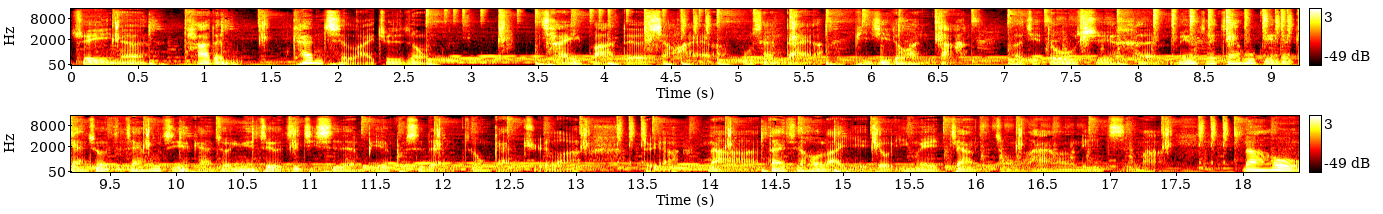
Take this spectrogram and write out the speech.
所以呢，他的看起来就是这种。财阀的小孩啊，富三代啊，脾气都很大，而且都是很没有在在乎别人的感受，只在乎自己的感受，因为只有自己是人，别人不是人这种感觉啦。对啊，那但是后来也就因为这样子从韩航离职嘛，然后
